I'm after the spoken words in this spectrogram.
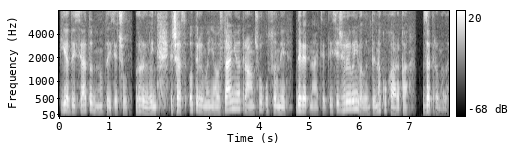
51 тисячу гривень. Під час отримання останнього траншу у сумі 19 тисяч гривень Валентина Кухарика затримали.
